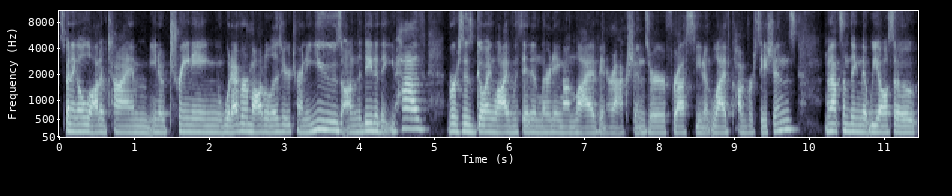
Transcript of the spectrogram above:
spending a lot of time, you know, training whatever model is you're trying to use on the data that you have versus going live with it and learning on live interactions or for us, you know, live conversations. And that's something that we also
